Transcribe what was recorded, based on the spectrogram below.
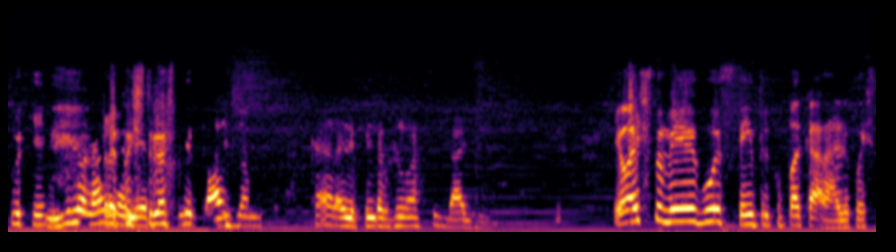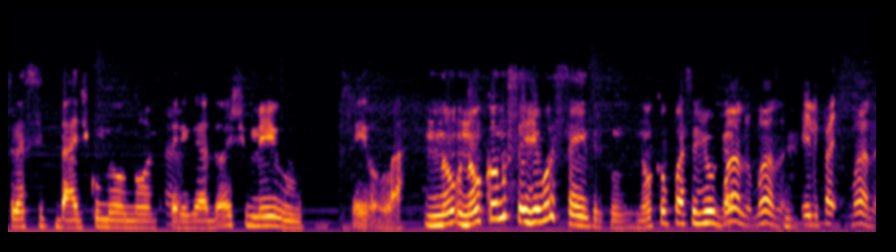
Porque Milionário, pra mano, é construir uma cidade. cidade. Caralho, ele tá construindo uma cidade, mano. Eu acho isso meio egocêntrico pra caralho, construir uma cidade com o meu nome, tá É. ligado? Eu acho meio. sei lá. Não, não que eu não seja egocêntrico, não que eu possa julgar. Mano, mano, ele vai. Mano,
